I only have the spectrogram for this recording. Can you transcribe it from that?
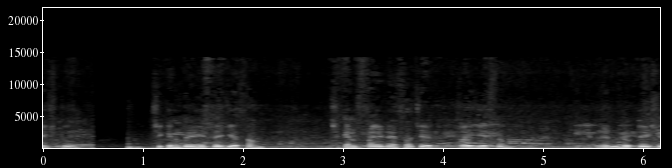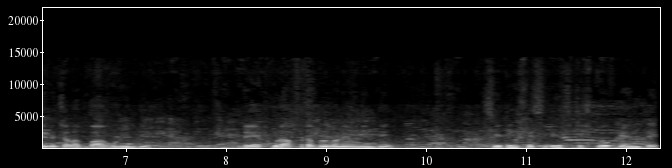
టేస్ట్. చికెన్ బిర్యానీ ట్రై చేసాం. చికెన్ ఫ్రైడ్ రైస్ ట్రై చేసాం. రెండు టేస్ట్ అయితే చాలా బాగుంది రేట్ కూడా అఫోర్డబుల్గానే ఉండింది. సీటింగ్ ఫెసిలిటీస్ జస్ట్ ఓకే అంతే.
